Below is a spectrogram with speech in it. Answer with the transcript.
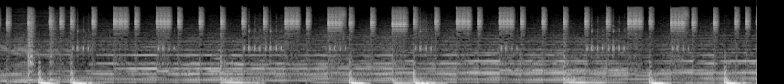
Thank you.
